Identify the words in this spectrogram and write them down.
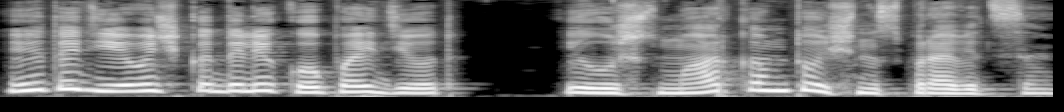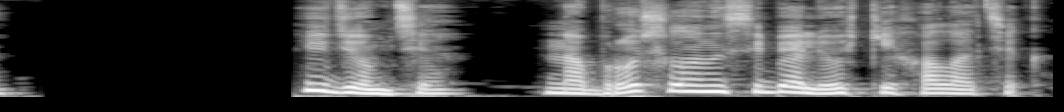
«Эта девочка далеко пойдет, и уж с Марком точно справится». Идемте, набросила на себя легкий халатик.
